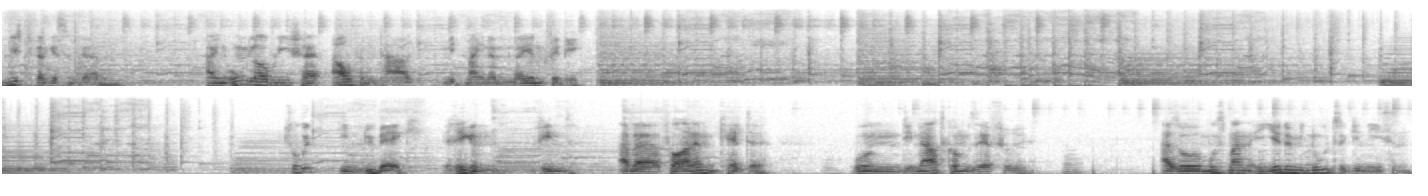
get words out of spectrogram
nicht vergessen werden. Ein unglaublicher Aufenthalt mit meinem neuen PB. Zurück in Lübeck, Regen, Wind aber vor allem Kälte. Und die Nacht kommt sehr früh. Also muss man jede Minute genießen.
